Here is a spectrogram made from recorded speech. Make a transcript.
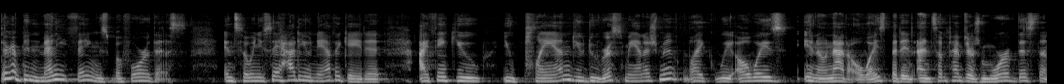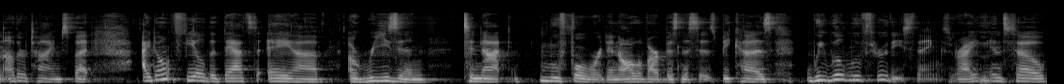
there have been many things before this. And so when you say, how do you navigate it? I think you you planned, you do risk management like we always, you know, not always, but in, and sometimes there's more of this than other times. But I don't feel that that's a, uh, a reason to not move forward in all of our businesses because we will move through these things, right? Mm-hmm. And so,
